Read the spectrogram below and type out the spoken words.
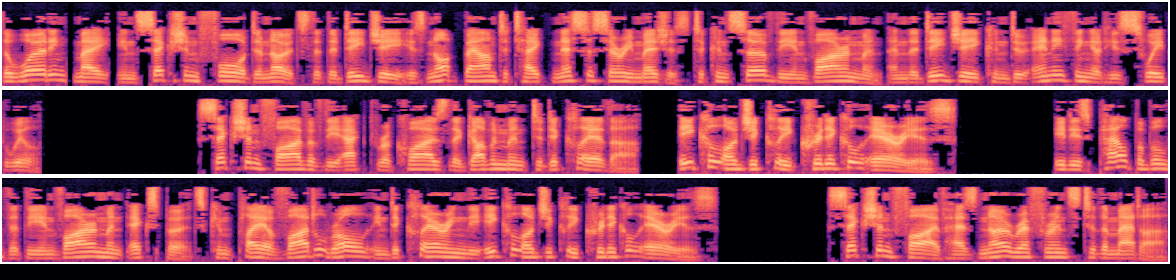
The wording may in Section 4 denotes that the DG is not bound to take necessary measures to conserve the environment and the DG can do anything at his sweet will. Section 5 of the Act requires the government to declare the ecologically critical areas It is palpable that the environment experts can play a vital role in declaring the ecologically critical areas. Section 5 has no reference to the matter.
